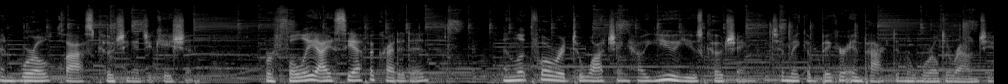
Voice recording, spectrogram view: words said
and world class coaching education. We're fully ICF accredited and look forward to watching how you use coaching to make a bigger impact in the world around you.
